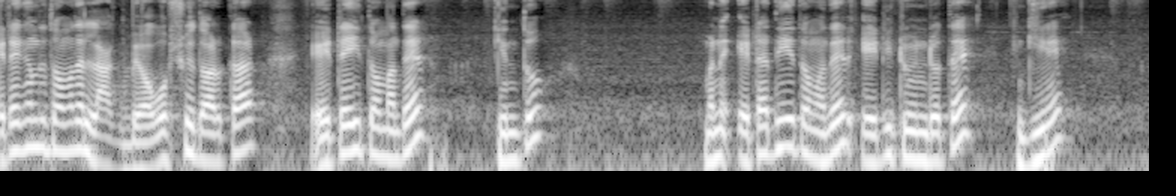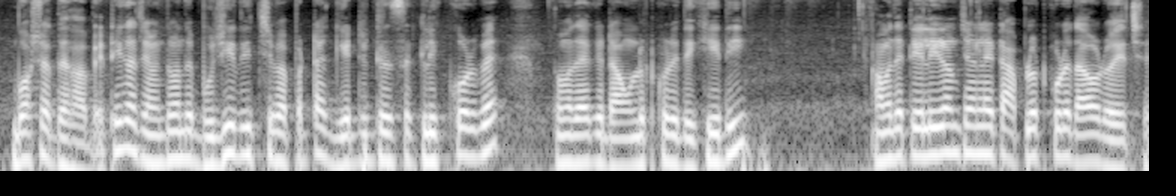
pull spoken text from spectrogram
এটা কিন্তু তোমাদের লাগবে, অবশ্যই দরকার। এটাই তোমাদের কিন্তু মানে এটা দিয়ে তোমাদের এডিট উইন্ডোতে গিয়ে বসাতে হবে, ঠিক আছে? আমি তোমাদের বুঝিয়ে দিচ্ছি ব্যাপারটা গেট ডিটেলসে ক্লিক করবে, তোমাদেরকে ডাউনলোড করে দেখিয়ে দিই। আমাদের টেলিগ্রাম চ্যানেলে এটা আপলোড করে দেওয়া রয়েছে।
